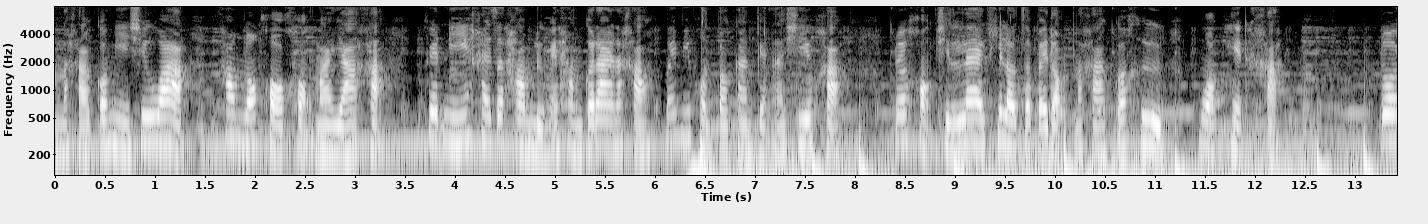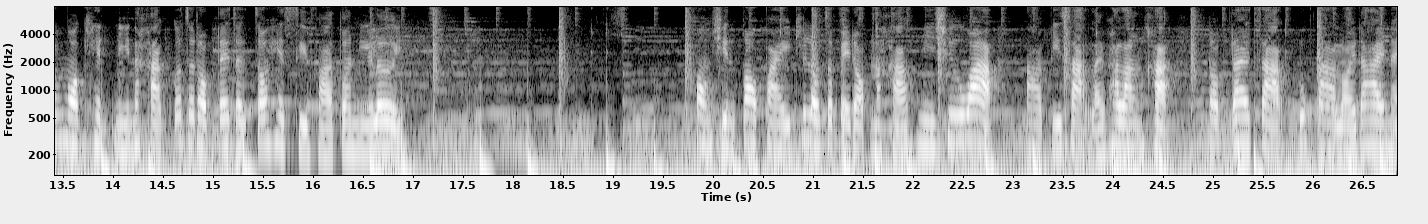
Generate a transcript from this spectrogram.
ำนะคะ ก็มีชื่อว่าคำร้องขอของมายาค่ะ เควสนี้ใครจะทำหรือไม่ทำก็ได้นะคะ ไม่มีผลต่อการเปลี่ยนอาชีพค่ะ โดยของชิ้นแรกที่เราจะไปดรอปนะคะ ก็คือหมวกเห็ดค่ะ โดยหมวกเห็ดนี้นะคะ ก็จะดรอปได้จากเจ้าเห็ดสีฟ้าตัวนี้เลย ของชิ้นต่อไปที่เราจะไปดรอปนะคะ มีชื่อว่าตาปีศาจไร้พลังค่ะดรอปได้จากลูกตาลอยได้ใน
